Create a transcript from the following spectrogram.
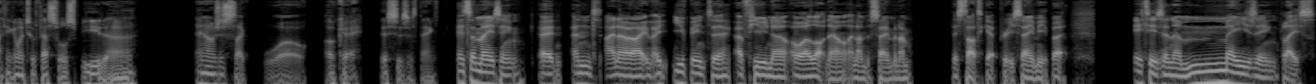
I think I went to a festival speed, uh, and I was just like, whoa, okay, this is a thing. It's amazing, and, and I know I like you've been to a few now or a lot now, and I'm the same, and I'm they start to get pretty samey, but it is an amazing place.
